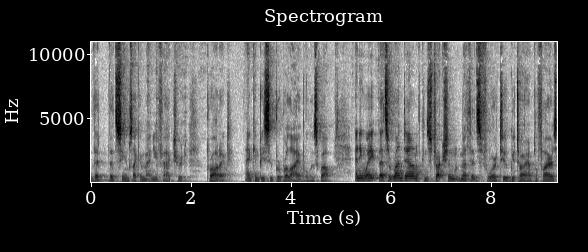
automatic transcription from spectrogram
that, that seems like a manufactured product. product and can be super reliable as well. Anyway, that's a rundown of construction methods for tube guitar amplifiers.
